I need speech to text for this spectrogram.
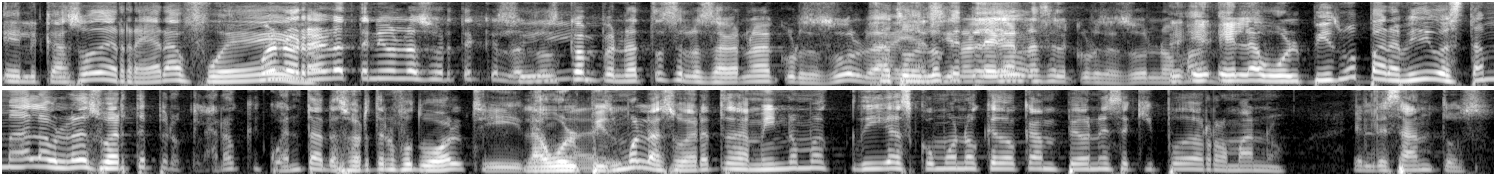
El caso de Herrera fue... Bueno, Herrera ha tenido la suerte que los Sí. dos campeonatos se los ganado al Cruz Azul. ¿verdad? O sea, Y es lo que no te le digo. ganas al Cruz Azul, no El- el, abolpismo para mí, digo, está mal hablar de suerte, pero claro que cuenta la suerte en el fútbol. Sí, el abolpismo, madre, la suerte. A mí no me digas cómo no quedó campeón ese equipo de Romano, el de Santos.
